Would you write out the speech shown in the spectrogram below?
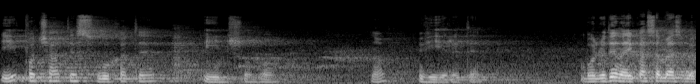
і почати слухати іншого. Ну, Вірити. Бо людина, яка саме себе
